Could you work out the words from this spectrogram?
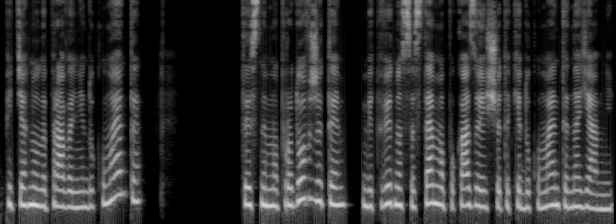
підтягнули правильні документи, тиснемо продовжити. Відповідно, система показує, що такі документи наявні.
